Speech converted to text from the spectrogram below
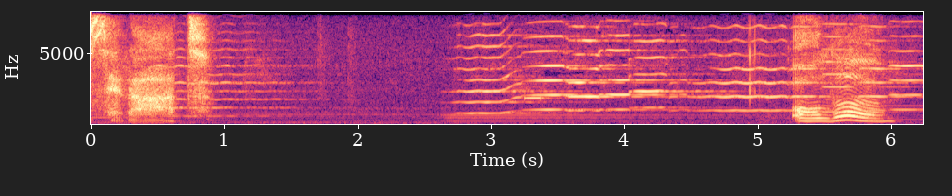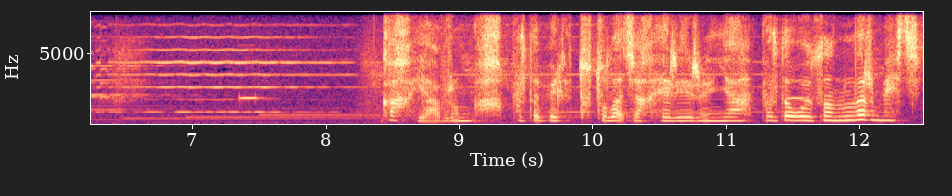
Serhat. Oğlum. Kalk yavrum kalk. Burada böyle tutulacak her yerin ya. Burada uzanılır mı hiç?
